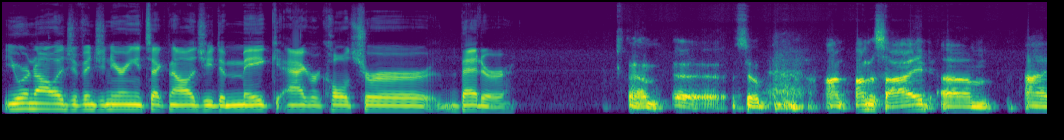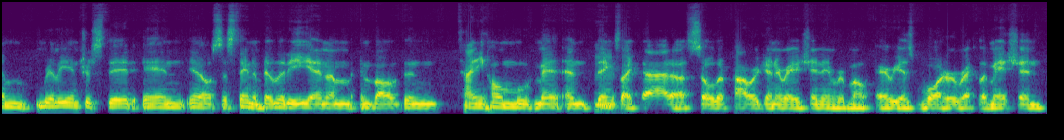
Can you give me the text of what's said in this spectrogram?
your knowledge of engineering and technology to make agriculture better? Um, uh, so on on the side, um, I'm really interested in you know sustainability, and I'm involved in tiny home movement and things like that. Uh, solar power generation in remote areas, water reclamation.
